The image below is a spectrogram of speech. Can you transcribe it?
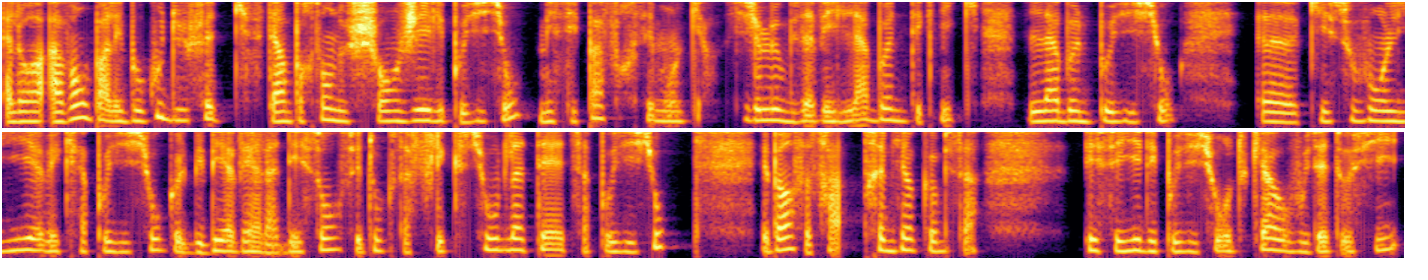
Alors, avant, on parlait beaucoup du fait que c'était important de changer les positions, mais c'est pas forcément le cas. Si jamais vous avez la bonne technique, la bonne position, euh, qui est souvent liée avec la position que le bébé avait à la naissance et donc sa flexion de la tête, sa position, eh ben, ça sera très bien comme ça. Essayez des positions, en tout cas, où vous êtes aussi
